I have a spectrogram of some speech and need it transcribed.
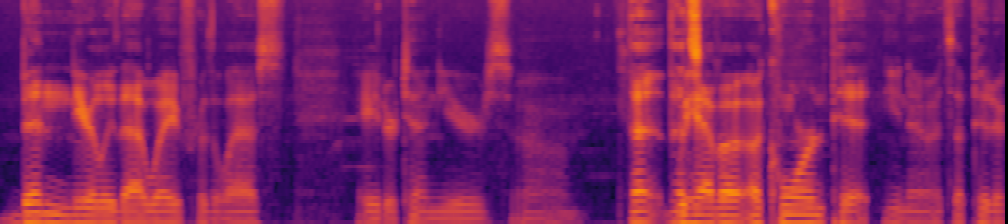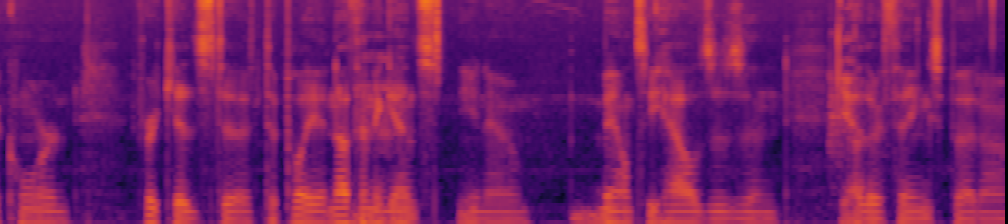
been nearly that way for the last eight or ten years. Um, That we have a, a corn pit. You know, it's a pit of corn for kids to to play in. Nothing Mhm. against you know bouncy houses and yeah. other things, but uh,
